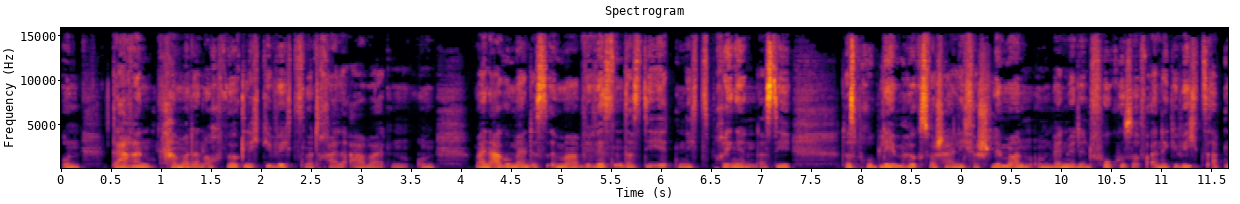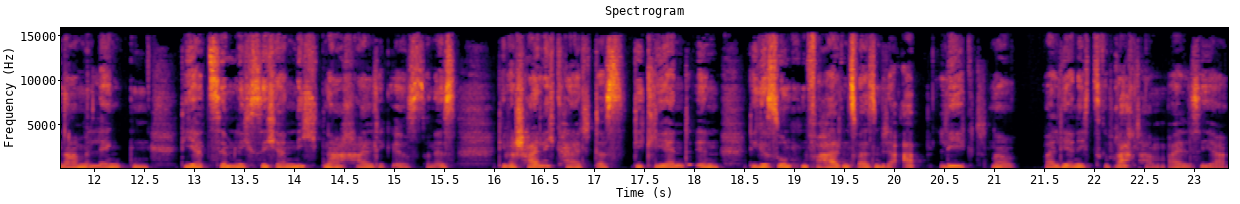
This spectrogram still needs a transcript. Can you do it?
Und daran kann man dann auch wirklich gewichtsneutral arbeiten. Und mein Argument ist immer, wir wissen, dass Diäten nichts bringen, dass die das Problem höchstwahrscheinlich verschlimmern. Und wenn wir den Fokus auf eine Gewichtsabnahme lenken, die ja ziemlich sicher nicht nachhaltig ist, dann ist die Wahrscheinlichkeit, dass die Klientin die gesunden Verhaltensweisen wieder ablegt, ne, weil die ja nichts gebracht haben, weil sie ja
